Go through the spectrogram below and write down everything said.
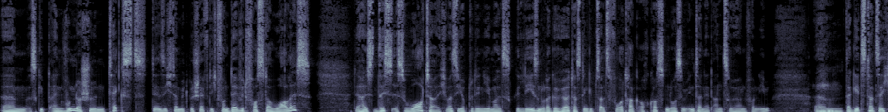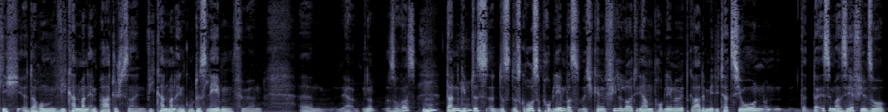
Ähm, es gibt einen wunderschönen Text, der sich damit beschäftigt, von David Foster Wallace. Der heißt This is Water. Ich weiß nicht, ob du den jemals gelesen oder gehört hast. Den gibt's als Vortrag auch kostenlos im Internet anzuhören von ihm. Ähm, mhm. Da geht es tatsächlich äh, darum, wie kann man empathisch sein, wie kann man ein gutes Leben führen, ähm, ja, ne, sowas. Mhm. Dann mhm. gibt es äh, das, das große Problem, was ich kenne viele Leute, die haben Probleme damit, gerade Meditation und da, da ist immer sehr viel so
